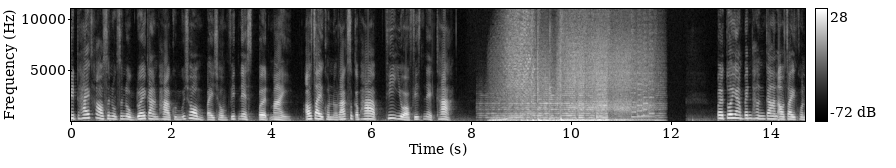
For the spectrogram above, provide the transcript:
ปิดท้ายข่าวสนุกๆด้วยการพาคุณผู้ชมไปชมฟิตเนสเปิดใหม่ เอาใจคนรักสุขภาพที่ Your Fitness ค่ะ เปิดตัวอย่างเป็นทางการเอาใจคน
